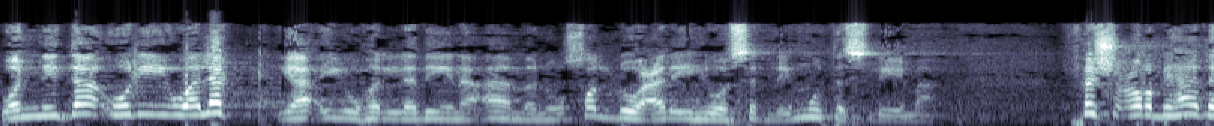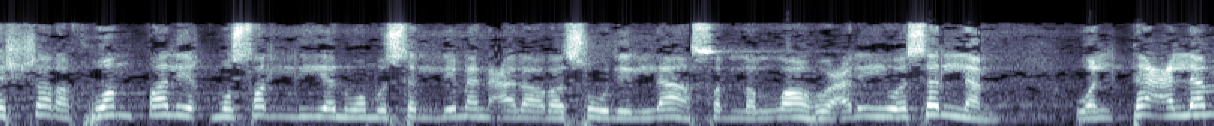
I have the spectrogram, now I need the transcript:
والنداء لي ولك يا أيها الذين آمنوا صلوا عليه وسلموا تسليما. فاشعر بهذا الشرف وانطلق مصليا ومسلما على رسول الله صلى الله عليه وسلم. ولتعلم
